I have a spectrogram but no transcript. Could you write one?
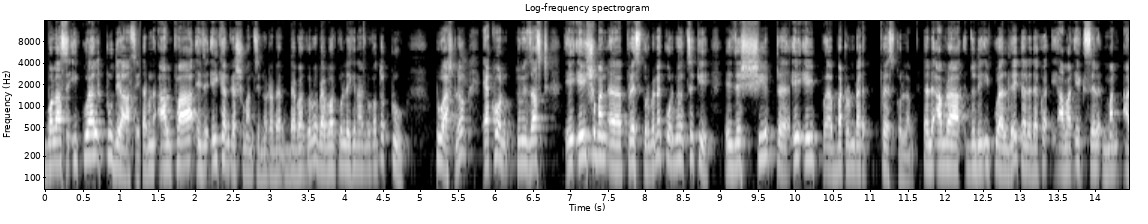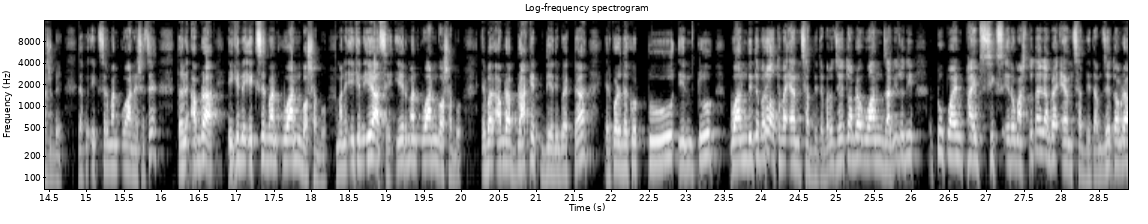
বলা আছে ইকুয়াল টু দেওয়া আছে, তার মানে আলফা এই যে এইখানকার সমান চিহ্নটা ব্যব- ব্যবহার করব। ব্যবহার করলে এখানে আসবে কত? টু টু আসলো। এখন তুমি জাস্ট এই এই সমান প্রেস করবে না, করবে হচ্ছে কি, এই যে শিফট এই এই বাটনটা প্রেস করলাম। তাহলে আমরা যদি ইকুয়াল দেই, তাহলে দেখো আমার এক্সের মান আসবে। দেখো এক্সের মান ওয়ান এসেছে। তাহলে আমরা এখানে এক্সের মান ওয়ান বসাবো। মানে এখানে এ আছে এর মান ওয়ান বসাবো। এবার আমরা ব্রাকেট দিয়ে দিব একটা। এরপরে দেখো টু ইন্টু ওয়ান দিতে পারো অথবা অ্যান্সার দিতে পারো। যেহেতু আমরা ওয়ান জানি, যদি টু পয়েন্ট ফাইভ সিক্স এরম আসতো, তাহলে আমরা অ্যান্সার দিতাম। যেহেতু আমরা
